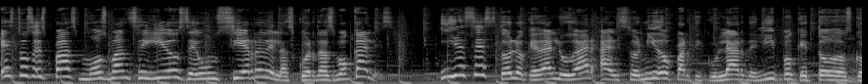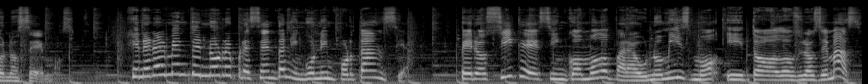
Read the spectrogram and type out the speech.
Estos espasmos van seguidos de un cierre de las cuerdas vocales, y es esto lo que da lugar al sonido particular del hipo que todos conocemos. Generalmente no representa ninguna importancia, pero sí que es incómodo para uno mismo y todos los demás,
